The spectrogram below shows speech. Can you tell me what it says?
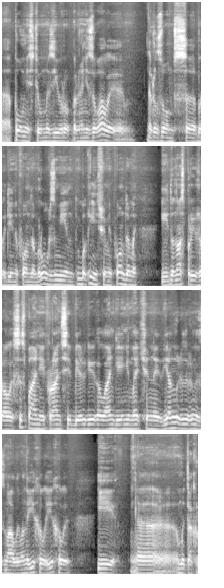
Е, Повністю ми з Європи організували разом з благодійним фондом Рух змін, іншими фондами. І до нас приїжджали з Іспанії, Франції, Бельгії, Голландії, Німеччини. Я ми ж навіть не знали. Вони їхали, їхали. І ми так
